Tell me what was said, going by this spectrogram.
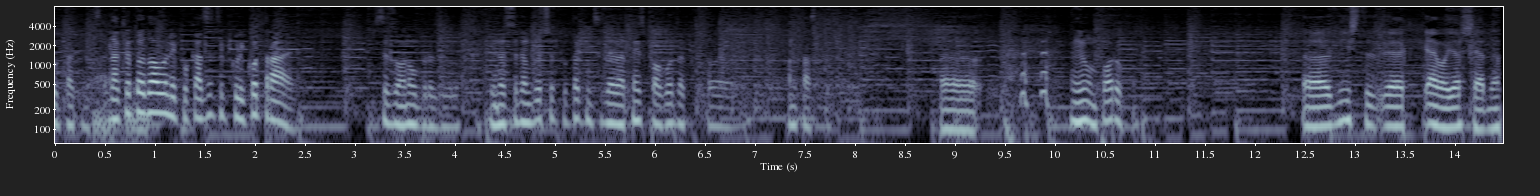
utakmica. Dakle, to je dovoljno pokazati koliko traje sezona u Brazilu. I na 76 utakmica 19 pogodak, to je fantastično. Uh, Imam poruku. Uh, ništa, e, evo još jedna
